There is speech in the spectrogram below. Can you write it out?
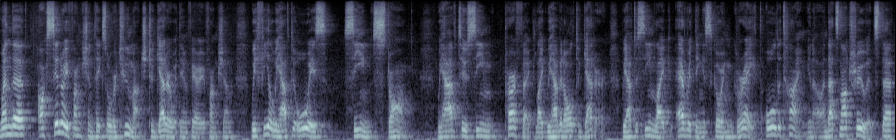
when the auxiliary function takes over too much together with the inferior function we feel we have to always seem strong we have to seem perfect, like we have it all together. We have to seem like everything is going great all the time, you know, and that's not true. It's the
